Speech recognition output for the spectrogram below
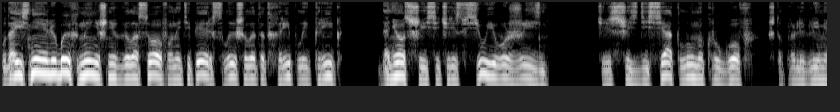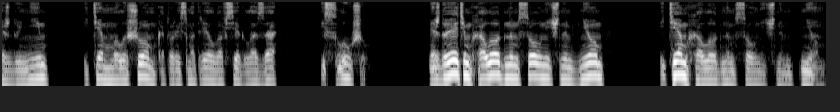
Куда яснее любых нынешних голосов он и теперь слышал этот хриплый крик, донесшийся через всю его жизнь, через шестьдесят лунокругов, что пролегли между ним и тем малышом, который смотрел во все глаза и слушал между этим холодным солнечным днем и тем холодным солнечным днем.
